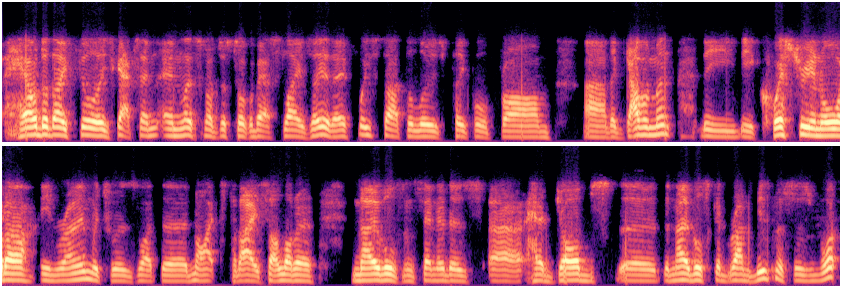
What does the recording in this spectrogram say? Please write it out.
how do they fill these gaps? And, and let's not just talk about slaves either. If we start to lose people from uh, the government, the, the equestrian order in Rome, which was like the knights today, so a lot of nobles and senators uh, had jobs. The, the nobles could run businesses. What?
